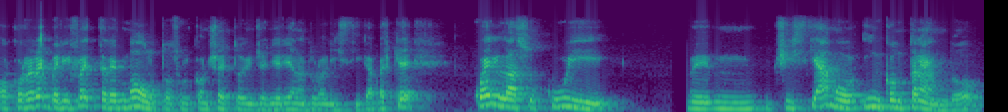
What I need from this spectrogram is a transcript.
occorrerebbe riflettere molto sul concetto di ingegneria naturalistica, perché quella su cui eh, ci stiamo incontrando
